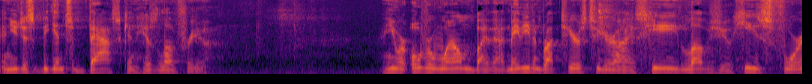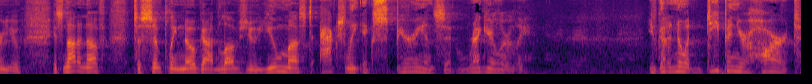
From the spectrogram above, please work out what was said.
and you just begin to bask in His love for you? And you are overwhelmed by that, maybe even brought tears to your eyes. He loves you, He's for you. It's not enough to simply know God loves you, you must actually experience it regularly. You've got to know it deep in your heart.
